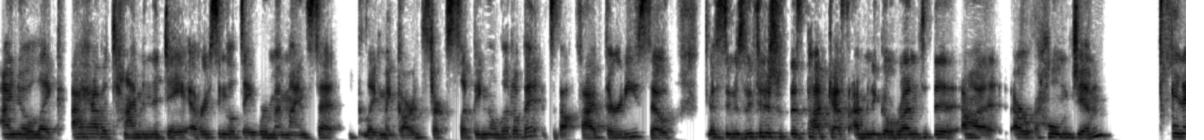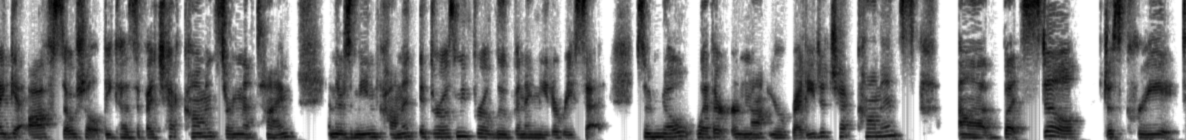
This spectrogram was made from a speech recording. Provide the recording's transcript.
I know like I have a time in the day every single day where my mindset like my guard starts slipping a little bit. It's about 5:30, so as soon as we finish with this podcast, I'm going to go run to the uh, our home gym and I get off social because if I check comments during that time and there's a mean comment, it throws me for a loop and I need a reset. So know whether or not you're ready to check comments, uh, but still just create.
